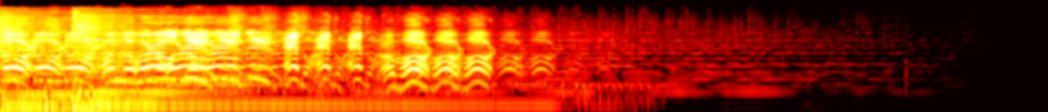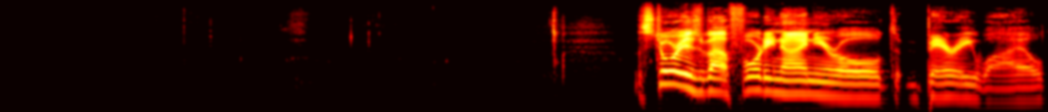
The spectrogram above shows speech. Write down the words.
story, from the World, News, Headline, headline, report, report. The story is about 49 year old Barry Wild.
